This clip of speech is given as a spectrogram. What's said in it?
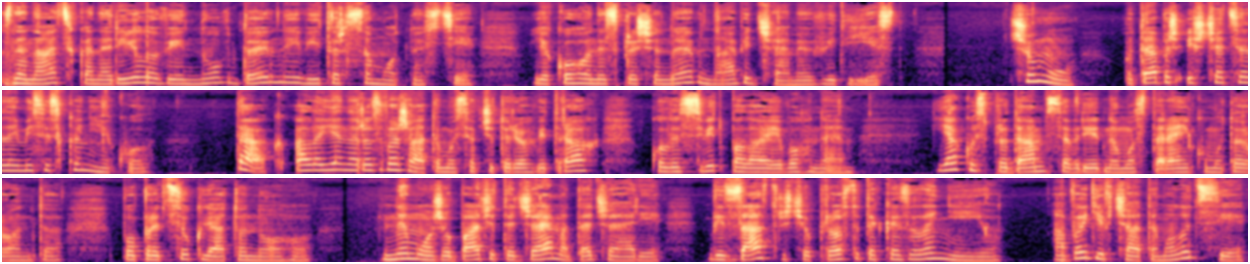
Зненацька на ріло війнув дивний вітер самотності, якого не спричинив навіть Джемів від'їзд. Чому? У тебе ж іще цілий місяць канікул. Так, але я не розважатимуся в чотирьох вітрах, коли світ палає вогнем. Якось продамся в рідному старенькому Торонто, попри цю кляту ногу. Не можу бачити Джема та Джері, від заздрощів просто таки зеленію. А ви, дівчата, молодці,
